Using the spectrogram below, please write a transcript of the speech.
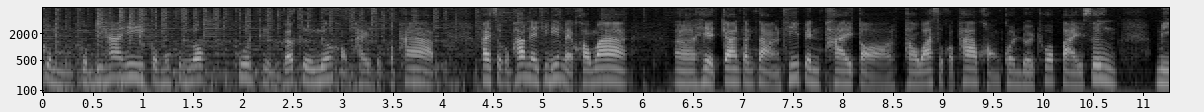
กลุ่มกลุ่มที่ 5 ที่กรมควบคุมโรคพูดถึงก็คือเรื่องของภัยสุขภาพ ภัยสุขภาพในที่นี้หมายความว่าเเหตุการณ์ต่างๆ ที่เป็นภัยต่อภาวะสุขภาพของคนโดยทั่วไป ซึ่งมี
